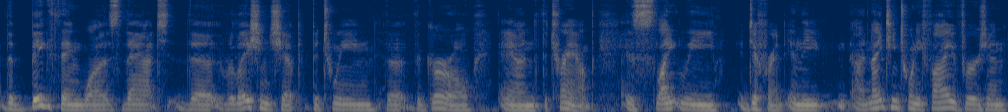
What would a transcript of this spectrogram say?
The big thing was that the relationship between the, the girl and the tramp is slightly different. In the uh, 1925 version,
